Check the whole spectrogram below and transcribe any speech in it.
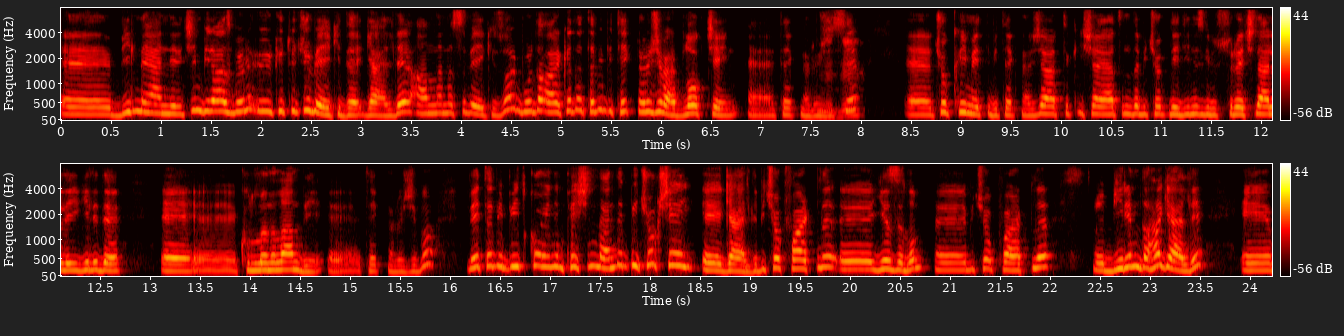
e, bilmeyenler için biraz böyle ürkütücü belki de geldi. Anlaması belki zor. Burada arkada tabii bir teknoloji var. Blockchain e, teknolojisi. Hı hı. E, çok kıymetli bir teknoloji. Artık iş hayatında birçok dediğiniz gibi süreçlerle ilgili de e, kullanılan bir e, teknoloji bu. Ve tabii Bitcoin'in peşinden de birçok şey e, geldi. Birçok farklı e, yazılım, e, birçok farklı e, birim daha geldi. E,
